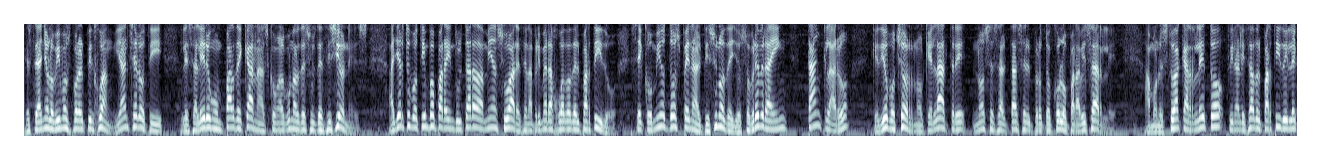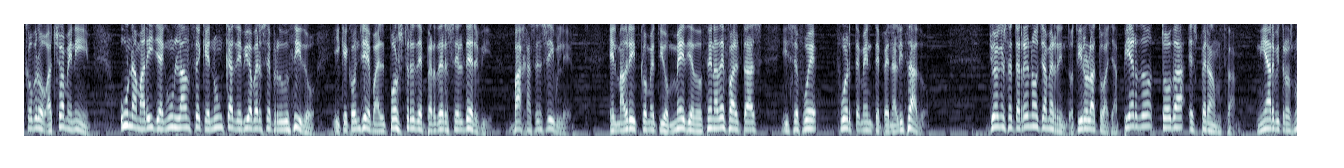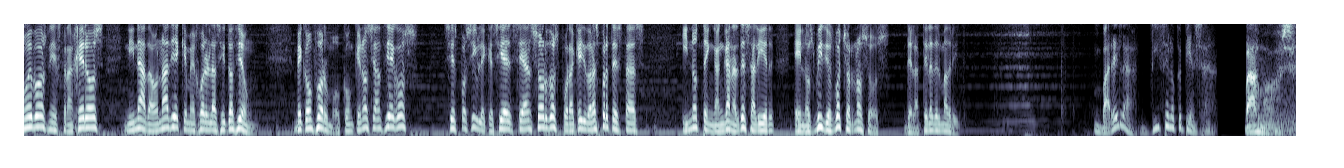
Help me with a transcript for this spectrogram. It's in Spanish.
Este año lo vimos por el Pizjuán y Ancelotti le salieron un par de canas con algunas de sus decisiones. Ayer tuvo tiempo para indultar a Damián Suárez en la primera jugada del partido. Se comió dos penaltis, uno de ellos sobre Brahim, tan claro que dio bochorno que Latre no se saltase el protocolo para avisarle. Amonestó a Carleto finalizado el partido y le cobró a Chouameni una amarilla en un lance que nunca debió haberse producido y que conlleva el postre de perderse el derby. Baja sensible. El Madrid cometió media docena de faltas y se fue fuertemente penalizado. Yo en este terreno ya me rindo, tiro la toalla, pierdo toda esperanza. Ni árbitros nuevos, ni extranjeros, ni nada o nadie que mejore la situación. Me conformo con que no sean ciegos, si es posible que sean sordos por aquello de las protestas y no tengan ganas de salir en los vídeos bochornosos de la tele del Madrid. Varela dice lo que piensa. Vamos,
